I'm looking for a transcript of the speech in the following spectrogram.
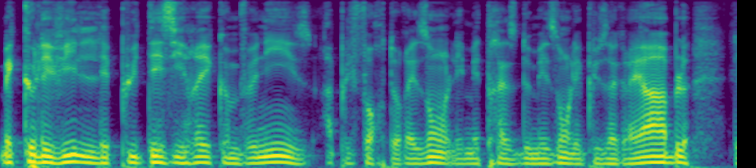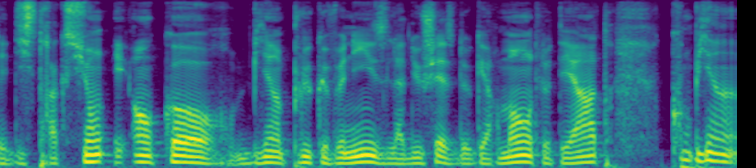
mais que les villes les plus désirées comme Venise, à plus forte raison les maîtresses de maison les plus agréables, les distractions, et encore bien plus que Venise, la duchesse de Guermantes, le théâtre, combien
